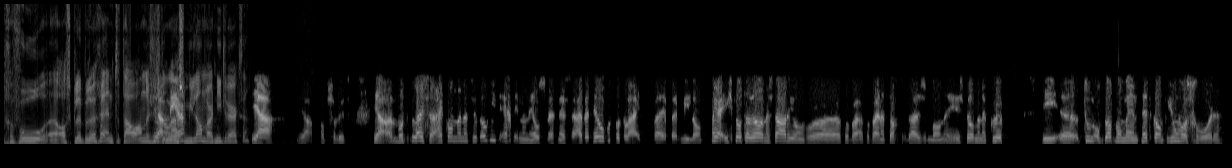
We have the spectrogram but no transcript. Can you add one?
gevoel als Club Brugge. En totaal anders is Ja, dan meer. AC Milan, waar het niet werkte. Ja, ja, absoluut. Ja, want luister, hij kwam er natuurlijk ook niet echt in een heel slecht nest. Hij werd heel goed begeleid bij, bij Milan. Maar ja, je speelt daar wel in een stadion voor, eh, voor, bij- voor bijna 80.000 man. En je speelt met een club die eh, toen op dat moment net kampioen was geworden.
